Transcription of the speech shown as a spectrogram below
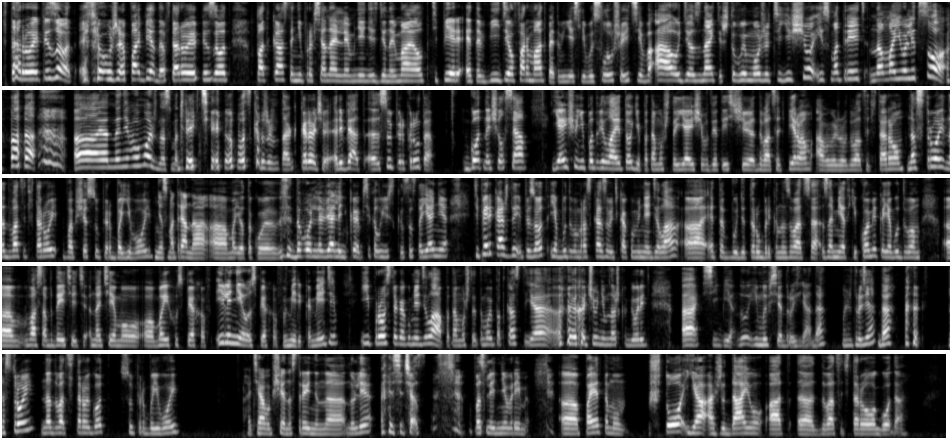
Второй эпизод. Это уже победа. Второй эпизод подкаста «Непрофессиональное мнение» с Диной Майлд. Теперь это видеоформат, поэтому если вы слушаете в аудио, знайте, что вы можете еще и смотреть на мое лицо. А на него можно смотреть, вот скажем так. Короче, ребят, э, супер круто. Год начался, я еще не подвела итоги, потому что я еще в 2021, а вы уже в 2022. Настрой на 22 вообще супер боевой, несмотря на мое такое довольно вяленькое психологическое состояние. Теперь каждый эпизод я буду вам рассказывать, как у меня дела. А, это будет рубрика называться «Заметки комика». Я буду вам а, вас апдейтить на тему а, моих успехов или неуспехов в мире комедии и просто как у меня дела, потому что это мой подкаст, я хочу немножко говорить о себе. Ну и мы все друзья, да? Мы же друзья, да? Настрой на 22 год супер боевой. Хотя вообще настроение на нуле сейчас в последнее время. А, Поэтому что я ожидаю от э, 22 года?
